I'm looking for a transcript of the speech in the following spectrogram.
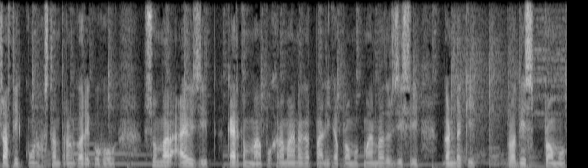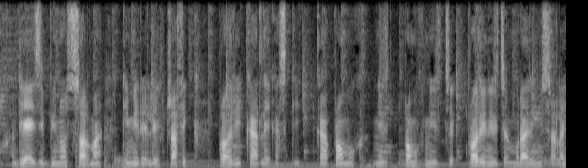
ट्राफिक कोण हस्तान्तरण गरेको हो। सोमबार आयोजित कार्यक्रममा पोखरा महानगरपालिका प्रमुख मानबहादुर जीसी गण्डकी प्रदेश प्रमुख डिआइजी विनोद शर्मा घिमिरेले ट्राफिक प्रहरी कार्यालय कास्कीका प्रमुख निर प्रमुख निरीक्षक प्रहरी निरीक्षण मुरारी मिश्रलाई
